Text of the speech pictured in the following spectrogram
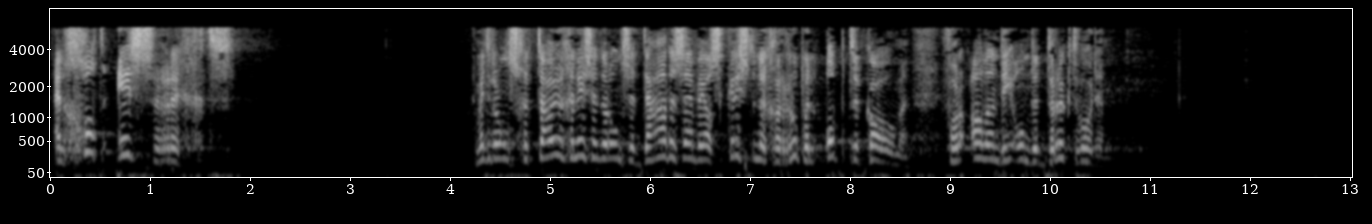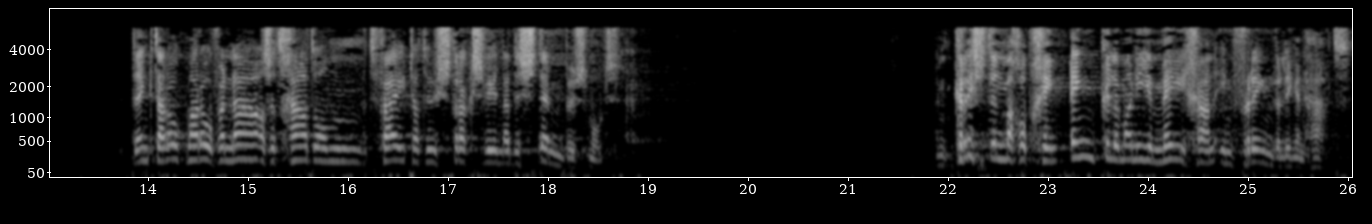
En God is recht. Met door ons getuigenis en door onze daden zijn wij als christenen geroepen op te komen voor allen die onderdrukt worden. Denk daar ook maar over na als het gaat om het feit dat u straks weer naar de stembus moet. Een christen mag op geen enkele manier meegaan in vreemdelingenhaat.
